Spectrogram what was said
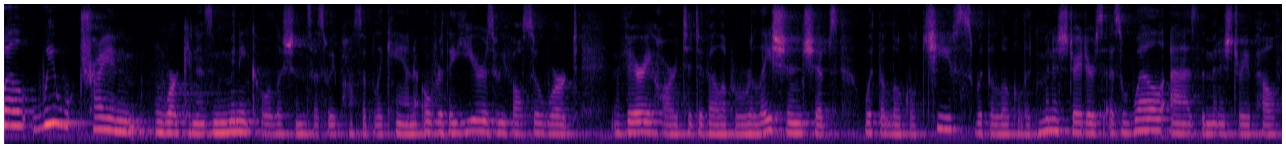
Well, we try and work in as many coalitions as we possibly can. Over the years, we've also worked very hard to develop relationships with the local chiefs, with the local administrators, as well as the Ministry of Health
